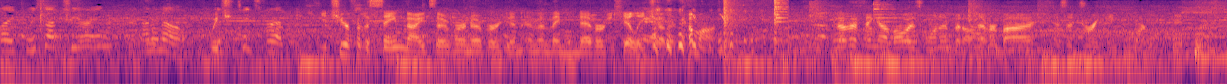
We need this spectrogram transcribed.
Like, can we stop cheering? I don't know. We it takes forever. You cheer for the same knights over and over again, and then they never kill each other. Come on. Another thing I've always wanted, but I'll never buy, is a drinking horn.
